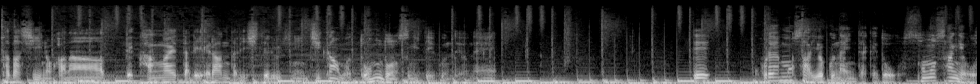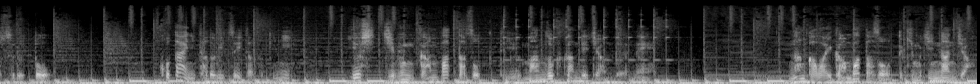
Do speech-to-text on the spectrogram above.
正しいのかなって考えたり選んだりしてるうちに時間はどんどん過ぎていくんだよね。でこれもさ良くないんだけどその作業をすると答えにたどり着いた時によし自分頑張ったぞっていう満足感出ちゃうんだよね。なんかわい頑張ったぞって気持ちになんじゃん。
